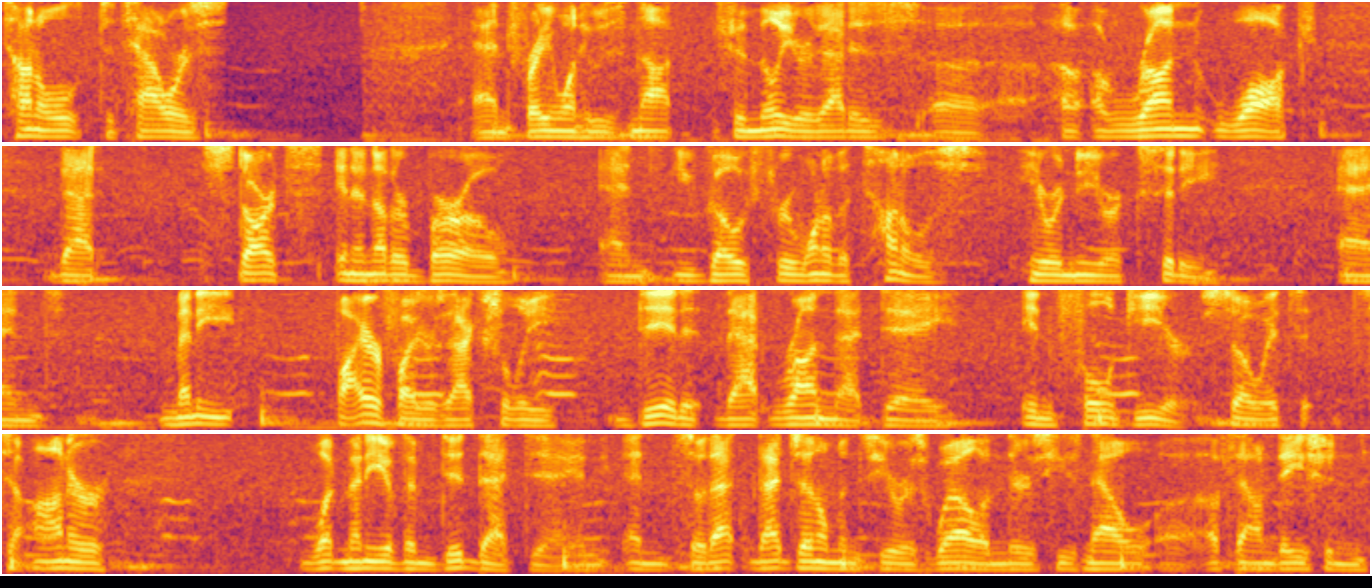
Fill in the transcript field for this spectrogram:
Tunnel to Towers. And for anyone who's not familiar, that is uh, a, a run walk that starts in another borough and you go through one of the tunnels here in New York City. And many firefighters actually did that run that day in full gear. So it's to honor what many of them did that day. And, and so that, that gentleman's here as well. And there's he's now a foundation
